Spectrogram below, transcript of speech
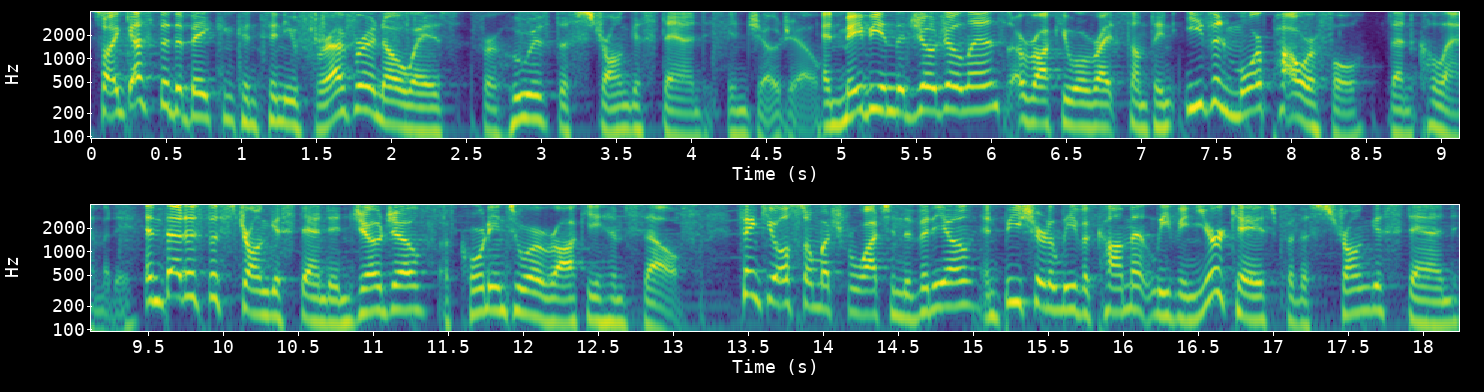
So I guess the debate can continue forever and always for who is the strongest stand in JoJo. And maybe in the JoJolands, Araki will write something even more powerful than Calamity. And that is the strongest stand in JoJo, according to Araki himself. Thank you all so much for watching the video, and be sure to leave a comment leaving your case for the strongest stand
